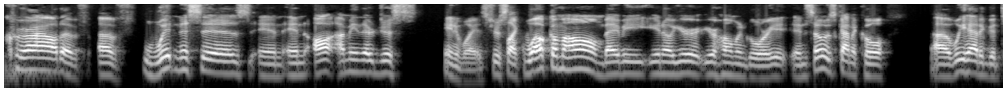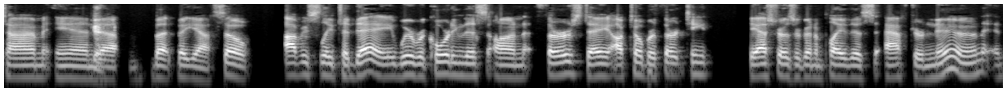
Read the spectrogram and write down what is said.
crowd of of witnesses and and all i mean they're just anyway it's just like welcome home baby you know you're you're home in glory and so it was kind of cool uh, we had a good time and good. Uh, but but yeah so obviously today we're recording this on thursday october 13th the Astros are going to play this afternoon and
